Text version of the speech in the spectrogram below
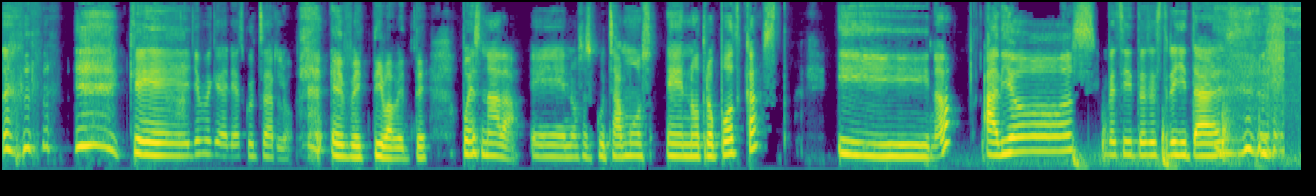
que yo me quedaría a escucharlo. Efectivamente. Pues nada, eh, nos escuchamos en otro podcast y nada, adiós. Besitos, estrellitas.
